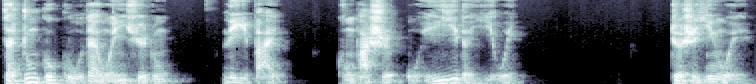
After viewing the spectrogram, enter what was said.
在中国古代文学中，李白恐怕是唯一的一位。这是因为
